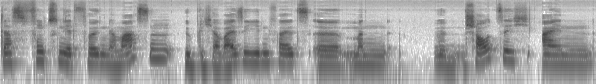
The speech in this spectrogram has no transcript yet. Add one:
Das funktioniert folgendermaßen, üblicherweise jedenfalls. Äh, man äh, schaut sich ein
